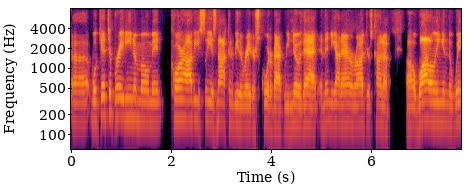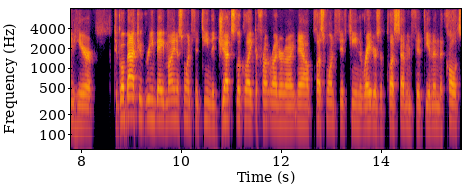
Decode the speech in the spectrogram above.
uh, we'll get to Brady in a moment. Carr obviously is not going to be the Raiders quarterback. We know that. And then you got Aaron Rodgers kind of uh, wallowing in the win here. To go back to Green Bay, minus 115. The Jets look like the front runner right now, plus 115. The Raiders at plus 750. And then the Colts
